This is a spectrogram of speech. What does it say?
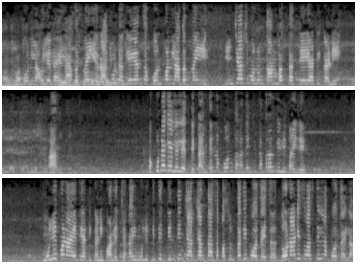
हाँ? फोन लावलेला आहे लागत नाहीये. राजू ढगे यांचा फोन पण लागत नाही इन्चार्ज म्हणून काम बघतात ते या ठिकाणी. हा मग कुठे गेलेले आहेत ते? काय त्यांना फोन करा. त्यांची तक्रार केली पाहिजे. मुली पण आहेत या ठिकाणी कॉलेजच्या काही मुली किती? तीन तीन चार चार तासापासून कधी पोहोचायचं? दोन अडीच वाजतील ना पोहोचायला.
